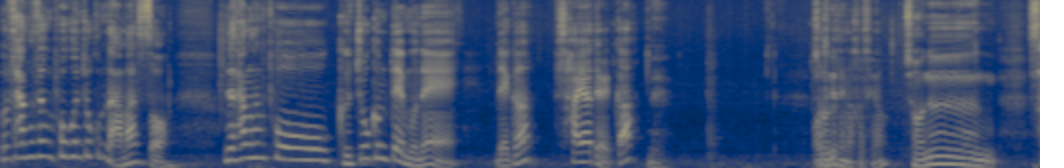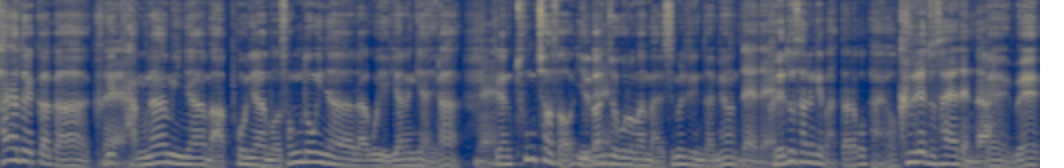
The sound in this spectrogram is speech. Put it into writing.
그 상승폭은 조금 남았어. 근데 상승폭 그 조금 때문에 내가 사야 될까? 네. 어떻게 저는- 생각하세요? 저는 사야 될까가 그게 네. 강남이냐 마포냐 뭐 성동이냐라고 얘기하는 게 아니라 네. 그냥 퉁쳐서 일반적으로만 말씀을 드린다면 네, 네. 그래도 사는 게 맞다라고 봐요. 그래도 사야 된다. 네, 왜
